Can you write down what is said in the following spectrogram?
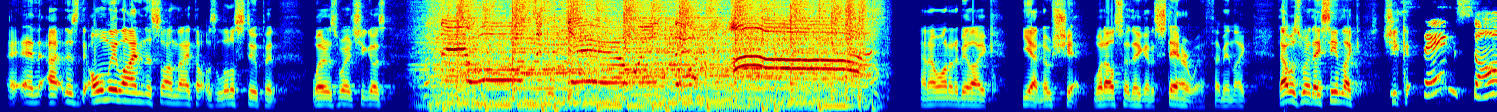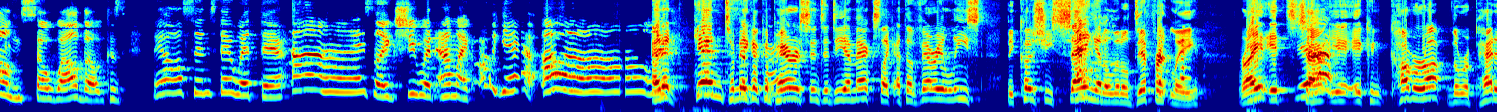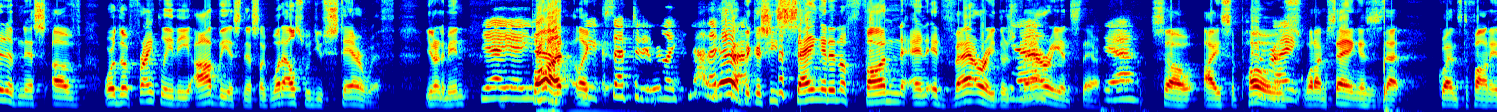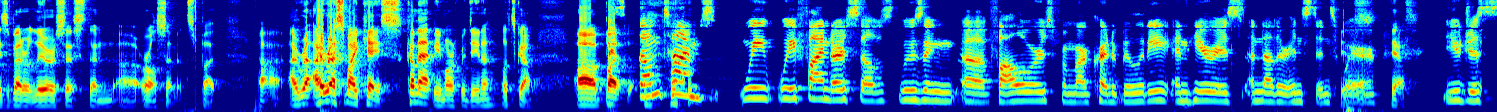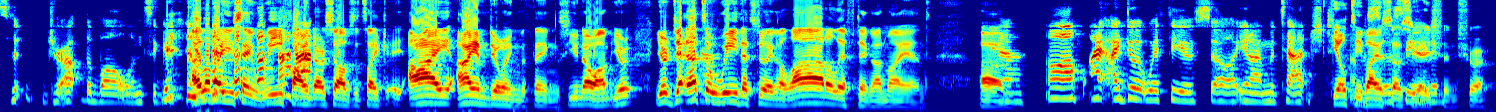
and uh, this is the only line in the song that I thought was a little stupid, was where she goes, But they and stare with their eyes. and I wanted to be like, yeah, no shit. What else are they going to stare with? I mean, like that was where they seemed like she. she c- sang songs so well though because they all since they're with their eyes like she would and i'm like oh yeah oh And again, to make a comparison to DMX, like at the very least, because she sang it a little differently, right? It Yeah. it can cover up the repetitiveness of, or the frankly the obviousness. Like, what else would you stare with? You know what I mean? Yeah, yeah, yeah. But, like- we accepted it. We're like, yeah, that's yeah, because she sang it in a fun and it varied. There's Yeah. variance there. yeah, So I suppose right. what I'm saying is, that Gwen Stefani is a better lyricist than uh, Earl Simmons. But uh, I, re- I rest my case. Come at me, Mark Medina. Let's go. Uh, but sometimes we we find ourselves losing uh, followers from our credibility, and here is another instance where yes. you just dropped the ball once again. I love how you say we find ourselves. It's like I I am doing the things. You know, I'm you're you're that's a we that's doing a lot of lifting on my end. Um, yeah. Oh, I, I do it with you, so you know I'm attached. Guilty I'm by associated. association, sure.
